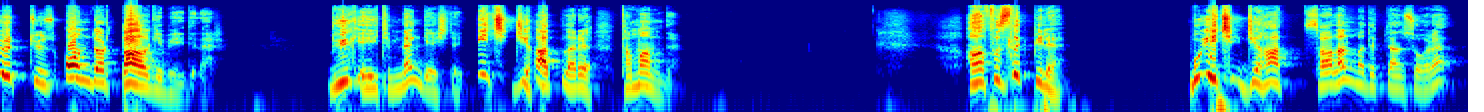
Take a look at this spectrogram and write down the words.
314 dağ gibiydiler. Büyük eğitimden geçti. İç cihatları tamamdı. Hafızlık bile bu iç cihat sağlanmadıktan sonra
